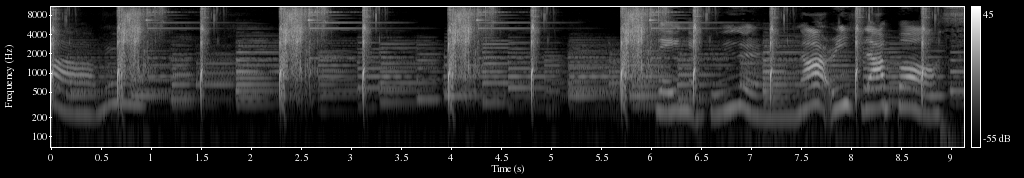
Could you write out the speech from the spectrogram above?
Oh man. Dang it, we did not reach that boss.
